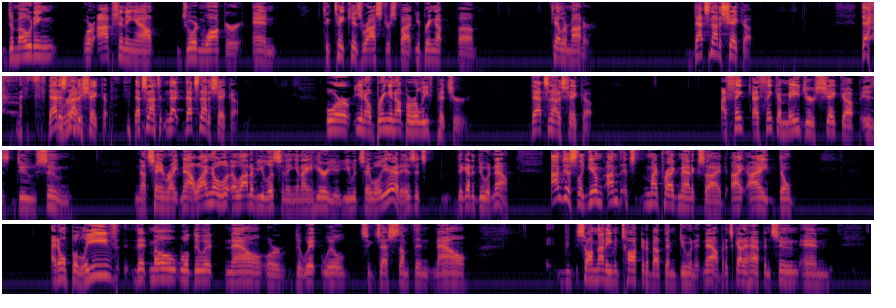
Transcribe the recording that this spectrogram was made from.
demoting or optioning out Jordan Walker and to take his roster spot, you bring up uh, Taylor Motter. That's not a shakeup. That that is right. not a shakeup. That's not, not that's not a shakeup. Or you know, bringing up a relief pitcher. That's not a shakeup. I think I think a major shakeup is due soon not saying right now. Well, I know a lot of you listening, and I hear you. You would say, "Well, yeah, it is. It's they got to do it now." I'm just like you know. I'm. It's my pragmatic side. I. I don't. I don't believe that Mo will do it now, or DeWitt will suggest something now. So I'm not even talking about them doing it now, but it's got to happen soon. And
